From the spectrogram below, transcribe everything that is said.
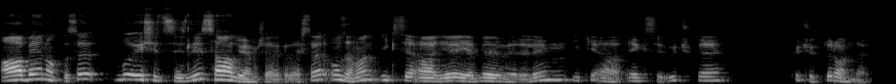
AB noktası bu eşitsizliği sağlıyormuş arkadaşlar. O zaman x'e a, y'ye b verelim. 2a eksi 3b küçüktür 14.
